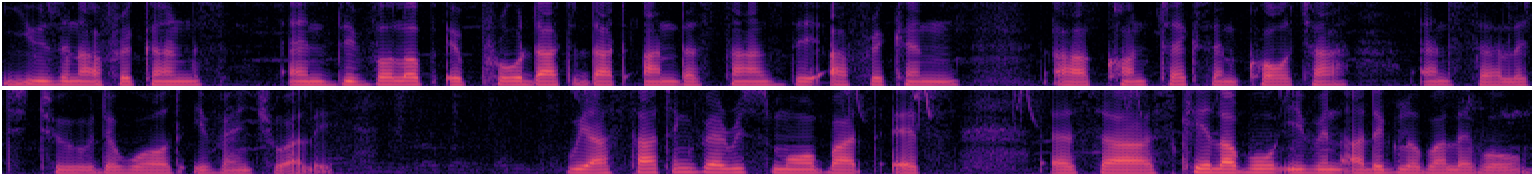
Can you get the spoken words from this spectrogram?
using Africans, and develop a product that understands the African uh, context and culture and sell it to the world eventually. We are starting very small, but it's, it's uh, scalable even at the global level.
